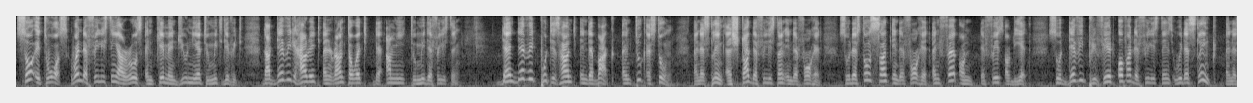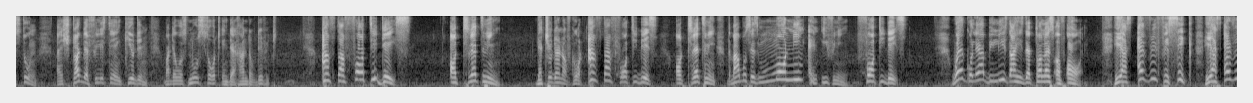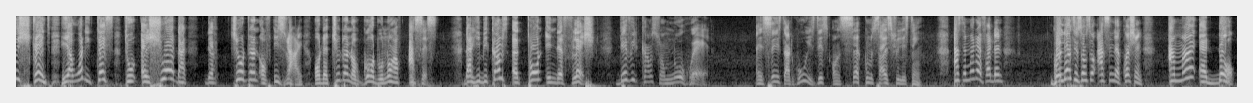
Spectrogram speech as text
So it was when the Philistine arose and came and drew near to meet David, that David hurried and ran toward the army to meet the Philistine. Then David put his hand in the back and took a stone and a sling and struck the Philistine in the forehead. So the stone sank in the forehead and fell on the face of the earth. So David prevailed over the Philistines with a sling and a stone and struck the Philistine and killed him. But there was no sword in the hand of David after 40 days of threatening the children of God, after 40 days of threatening, the Bible says morning and evening, 40 days. Where Goliath believes that he's the tallest of all. He has every physique, he has every strength, he has what it takes to ensure that the children of Israel or the children of God will not have access that he becomes a thorn in the flesh. David comes from nowhere and says that who is this uncircumcised Philistine? As a matter of fact, then Goliath is also asking a question Am I a dog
